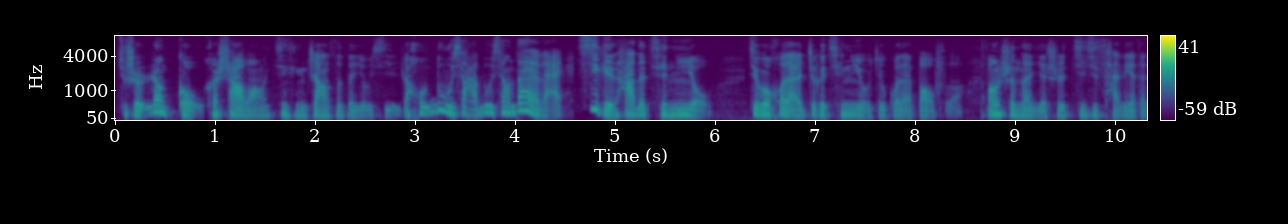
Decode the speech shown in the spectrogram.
就是让狗和沙王进行这样子的游戏，然后录下录像带来寄给他的前女友。结果后来这个前女友就过来报复了，方式呢也是极其惨烈的，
